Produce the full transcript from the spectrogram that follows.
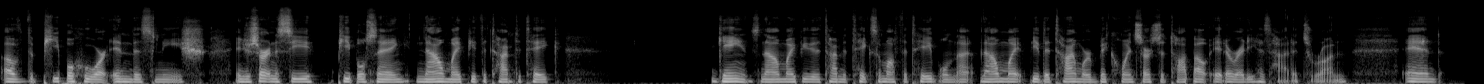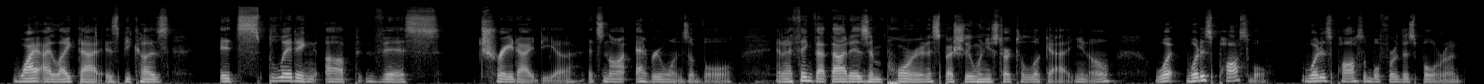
of the people who are in this niche. And you're starting to see people saying now might be the time to take gains. Now might be the time to take some off the table. Now, now might be the time where Bitcoin starts to top out. It already has had its run. And why I like that is because it's splitting up this trade idea. It's not everyone's a bull. And I think that that is important, especially when you start to look at, you know, what what is possible? What is possible for this bull run?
